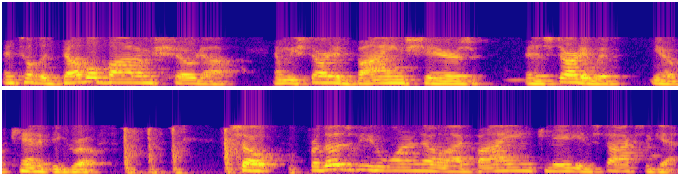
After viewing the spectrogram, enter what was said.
until the double bottom showed up and we started buying shares and it started with, you know, canopy growth. So for those of you who want to know, I'm buying Canadian stocks again.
